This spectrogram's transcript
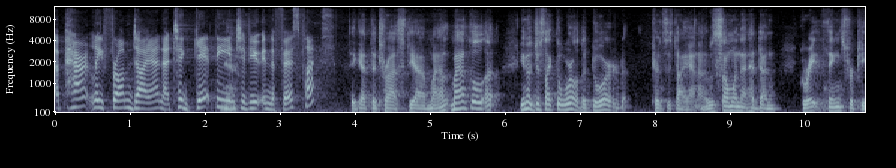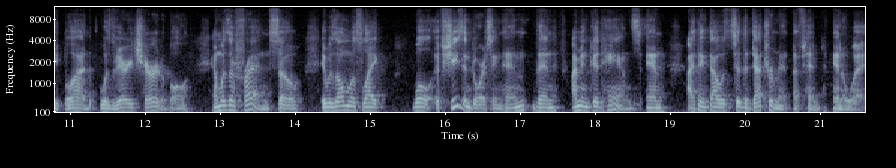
apparently from Diana, to get the yeah. interview in the first place. To get the trust, yeah. My my uncle, uh, you know, just like the world, adored Princess Diana. It was someone that had done great things for people, had was very charitable, and was a friend. So it was almost like well, if she's endorsing him, then I'm in good hands. And I think that was to the detriment of him in a way.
